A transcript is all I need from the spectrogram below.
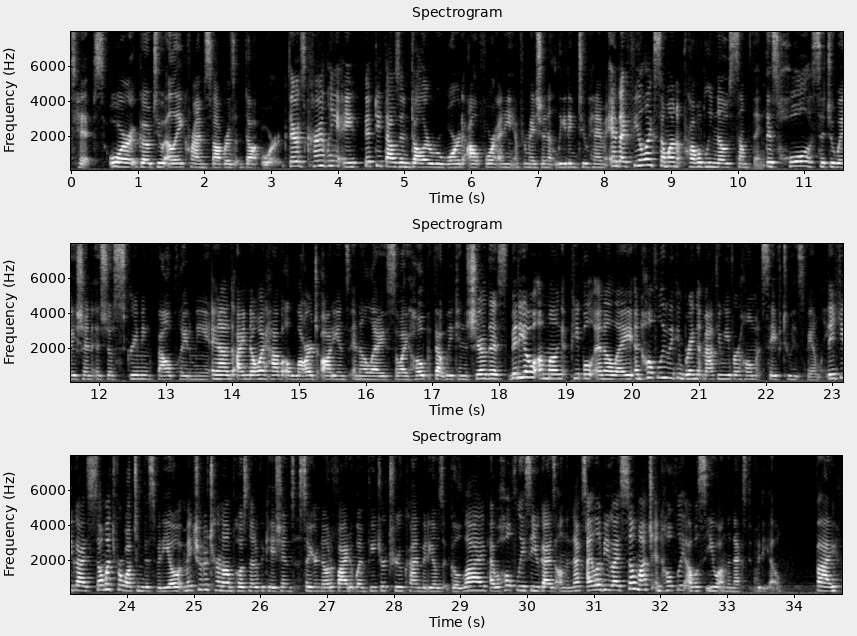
1-800-22-2-TIPS or go to lacrimestoppers.org. There is currently a $50,000 reward out for any information leading to him and I feel like someone probably knows something. This whole situation is just screaming foul play to me and I know I have a large audience in LA so I hope that we can share this video among people in LA and hopefully we can bring Matthew Weaver home safe to his family. Thank you guys so much for watching this video. Make sure to turn on post notifications so you're notified when future true crime videos go live. I will hopefully see you guys on the next. I love you guys so much and hopefully I will see you on the next video. Bye!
